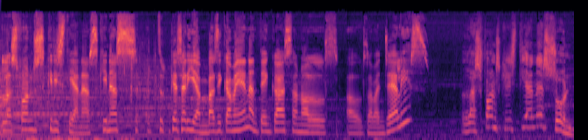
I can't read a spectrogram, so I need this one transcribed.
Les fonts cristianes, quines, què serien? Bàsicament, entenc que són els, els evangelis. Les fonts cristianes són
